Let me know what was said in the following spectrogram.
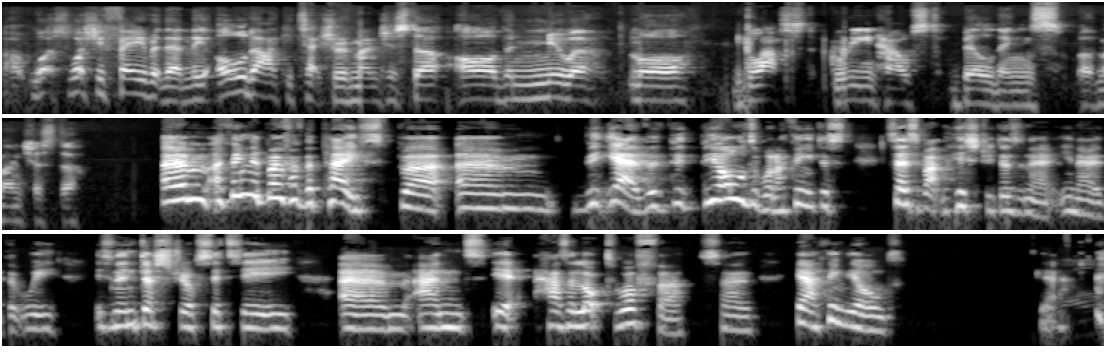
Uh, what's what's your favourite then? The old architecture of Manchester or the newer, more glassed, greenhoused buildings of Manchester? Um, I think they both have the place, but um, the, yeah, the, the, the older one, I think it just says about the history, doesn't it? You know that we it's an industrial city um, and it has a lot to offer. So yeah, I think the old. Yeah.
